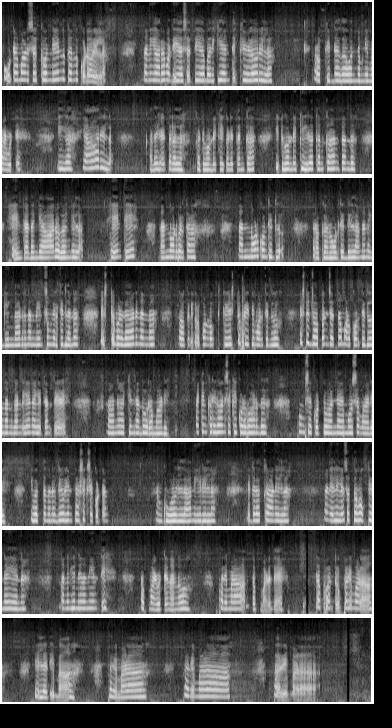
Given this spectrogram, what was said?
ಊಟ ಮಾಡ್ಸೋಕೆ ಒಂದೇನು ತಂದು ಕೊಡೋರಿಲ್ಲ. ನನಗೆ ಆರಾಮದಿಯ ಸದ್ಯ ಬದುಕಿ ಅಂತ ಕೇಳೋರಿಲ್ಲ. ರೊಕ್ಕಿದ್ದಾಗ ಒಂದು ನಮ್ನಿ ಮಾಡಿಬಿಟ್ಟೆ. ಈಗ ಯಾರಿಲ್ಲ. ಅದೇ ಹೇಳ್ತಾರಲ್ಲ ಕಟ್ಕೊಂಡಿಕ್ಕಿ ಕಡೆ ತನಕ ಇಟ್ಕೊಂಡಿಕ್ಕಿ ಇರೋ ತನಕ ಅಂತಂದು. ಹೆಂಡ್ತದಂಗೆ ಯಾರು ಹೋಗಂಗಿಲ್ಲ ಹೆಂಡ್ತಿ ನನ್ನ ನೋಡಿ ಬರ್ತಾಳೆ. ನಾನು ನೋಡ್ಕೊತಿದ್ಲು. ರೊಕ್ಕ ನೋಡ್ತಿದ್ದಿಲ್ಲ ನನಗೆ. ಹಿಂಗಾದ್ರೆ ನನ್ನ ಏನು ಸುಮ್ಮನೆ ಇರ್ತಿದ್ಲನ ಎಷ್ಟು ಬಡ್ದಾಡಿ ನನ್ನ. ನೌಕರಿ ಕರ್ಕೊಂಡು ಹೋಗ್ತಿದ್ಲು, ಎಷ್ಟು ಪ್ರೀತಿ ಮಾಡ್ತಿದ್ಲು, ಎಷ್ಟು ಜಾಬನ್ನು ಜತ್ನ ಮಾಡ್ಕೊತಿದ್ಲು ನನ್ನ ಗಂಡ, ಏನಾಗೈತೆ ಅಂತೇಳಿ. ನಾನು ಆಕಿನ ದೂರ ಮಾಡಿ, ಆಕಿನ ಕಡೆಗಾಣ ಸಿಕ್ಕಿ ಕೊಡಬಾರ್ದು. ಹುಂಸೆ ಕೊಟ್ಟು, ಅನ್ಯಾಯ ಮೋಸ ಮಾಡಿ. ಇವತ್ತು ನನಗೆ ದೇವ್ರು ಇಂಥ ಶಿಕ್ಷೆ ಕೊಟ್ಟನು. ನಂಗೆ ಕೂಳಿಲ್ಲ ನೀರಿಲ್ಲ ಎದರ ತ್ರಾಣಿಲ್ಲ ನಾನು ಎಲ್ಲಿಲ್ಲ ಸತ್ತು ಹೋಗ್ತೀನಿ ಏನು. ನನಗೆ ನನ್ನ ನಿಂತಿ ತಪ್ಪು ಮಾಡಿಬಿಟ್ಟೆ ನಾನು. ಪರಿಮಳ ತಪ್ಪು ಮಾಡಿದೆ. ತಪ್ಪಂತು ಪರಿಮಳ ಇಲ್ಲದಿ ಬಾ. ಪರಿಮಳ ಪರಿಮಳ ಪರಿಮಳ.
